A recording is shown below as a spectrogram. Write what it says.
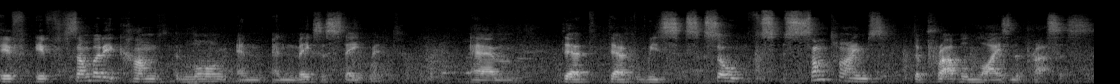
if if somebody comes along and, and makes a statement um, that that we so sometimes the problem lies in the process.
